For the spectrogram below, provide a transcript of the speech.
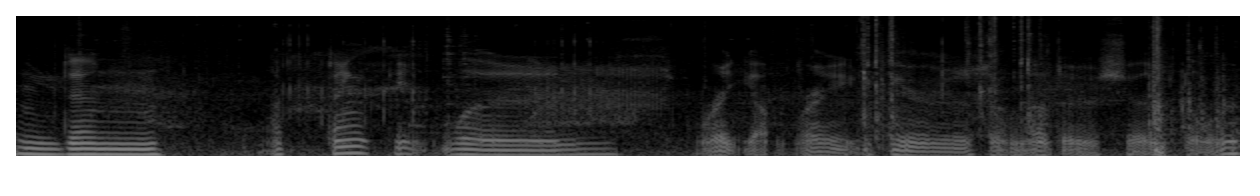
And then I think it was right up right here's another shut door.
